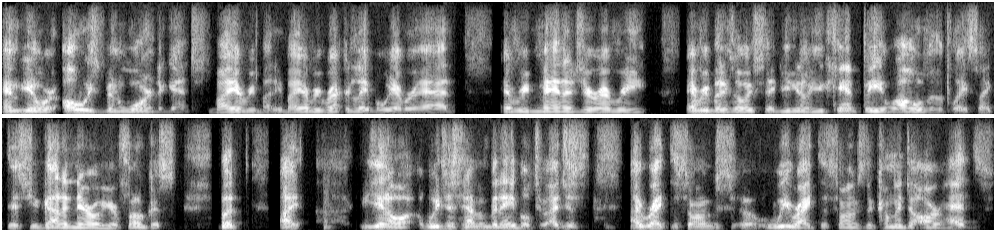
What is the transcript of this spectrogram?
and you know, we're always been warned against by everybody, by every record label we ever had, every manager, every everybody's always said, you know, you can't be all over the place like this. You got to narrow your focus. But I, you know, we just haven't been able to. I just, I write the songs. Uh, we write the songs that come into our heads,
